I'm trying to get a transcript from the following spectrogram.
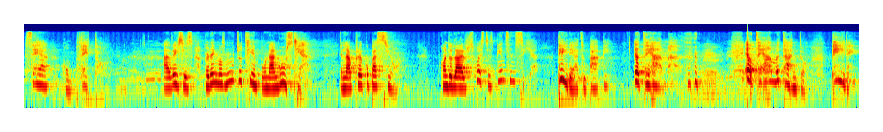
sea completo. A veces perdemos mucho tiempo en angustia, en la preocupación, cuando la respuesta es bien sencilla. Pide a tu papi, Él te ama. Él te ama tanto. Pide,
